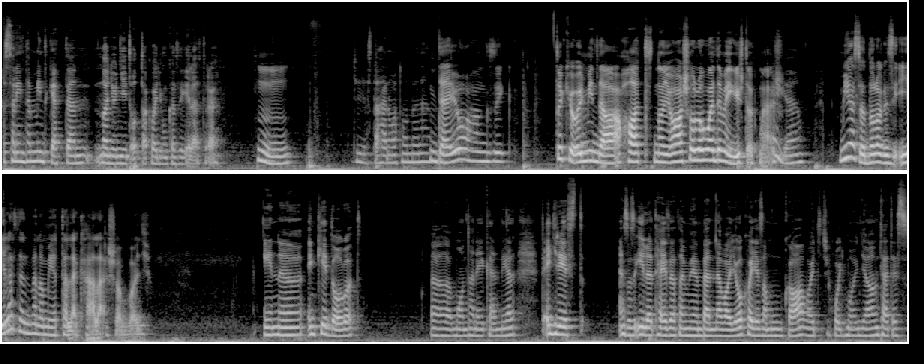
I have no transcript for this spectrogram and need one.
Szerintem mindketten nagyon nyitottak vagyunk az életre. Hmm. Úgyhogy ezt a háromat mondanám. De jó hangzik. Tök jó, hogy mind a hat nagyon hasonló volt, de mégis tök más. Igen. Mi az a dolog az életedben, amiért te leghálásabb vagy? Én, én két dolgot mondanék ennél. De egyrészt ez az élethelyzet, amiben benne vagyok, vagy ez a munka, vagy hogy mondjam, tehát ez,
